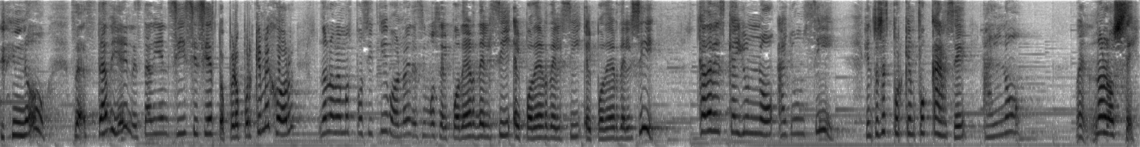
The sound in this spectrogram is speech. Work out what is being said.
no, o sea, está bien, está bien, sí, sí es cierto, pero ¿por qué mejor no lo vemos positivo, ¿no? Y decimos el poder del sí, el poder del sí, el poder del sí. Cada vez que hay un no, hay un sí. Entonces, ¿por qué enfocarse al no? Bueno, no lo sé.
